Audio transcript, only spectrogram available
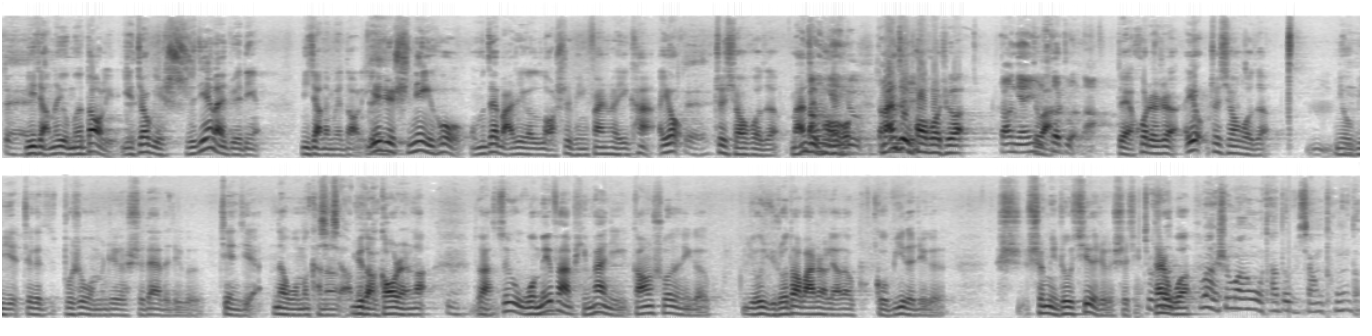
对你讲的有没有道理，也交给时间来决定。你讲的有没有道理？也许十年以后，我们再把这个老视频翻出来一看，哎呦，这小伙子满嘴跑火满嘴年跑火车，当年预测准了，对，或者是哎呦，这小伙子，嗯。牛逼，这个不是我们这个时代的这个见解，那我们可能遇到高人了，对吧？所以我没法评判你刚刚说的那个由宇宙大爆炸聊到狗币的这个生生命周期的这个事情，但是我万事万物它都是相通的。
